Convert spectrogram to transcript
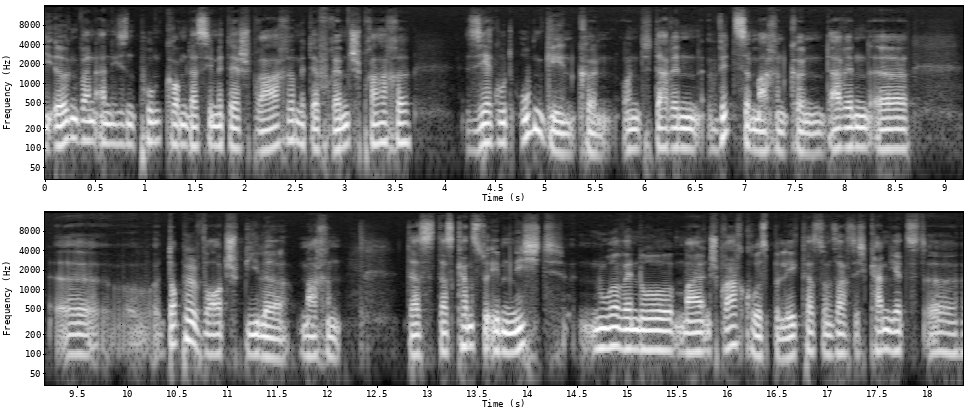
die irgendwann an diesen Punkt kommen, dass sie mit der Sprache, mit der Fremdsprache sehr gut umgehen können und darin Witze machen können, darin äh, äh, Doppelwortspiele machen. Das, das kannst du eben nicht nur, wenn du mal einen Sprachkurs belegt hast und sagst, ich kann jetzt äh,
